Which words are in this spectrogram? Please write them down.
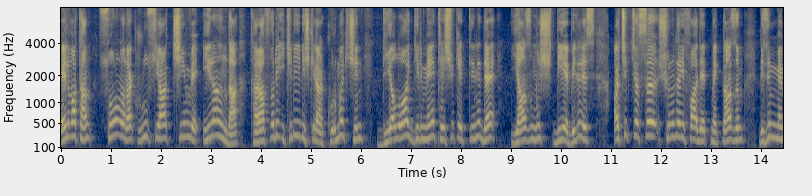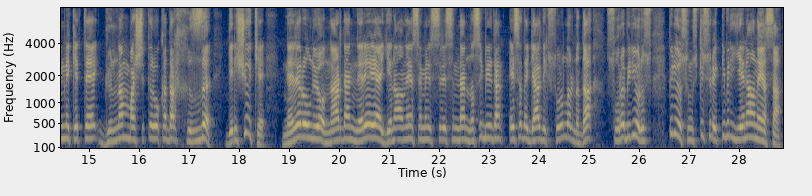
El Vatan son olarak Rusya, Çin ve İran'ın da tarafları ikili ilişkiler kurmak için diyaloğa girmeye teşvik ettiğini de yazmış diyebiliriz. Açıkçası şunu da ifade etmek lazım. Bizim memlekette gündem başlıkları o kadar hızlı gelişiyor ki neler oluyor, nereden nereye, yeni anayasa meselesinden nasıl birden Esad'a geldik sorularını da sorabiliyoruz. Biliyorsunuz ki sürekli bir yeni anayasa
